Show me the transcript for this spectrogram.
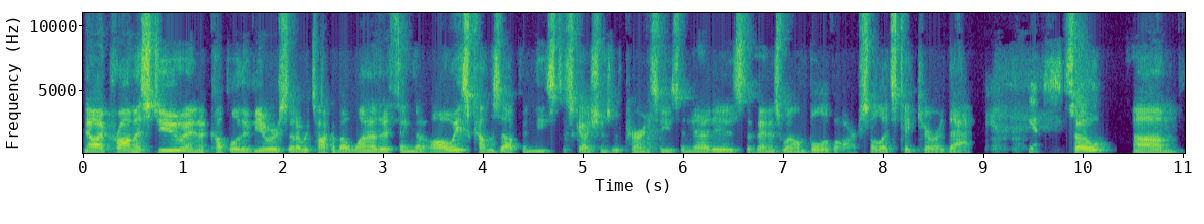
Now, I promised you and a couple of the viewers that I would talk about one other thing that always comes up in these discussions with currencies, and that is the Venezuelan Bolivar. So let's take care of that. Yes. So um,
